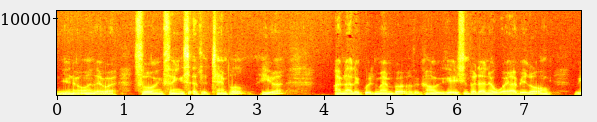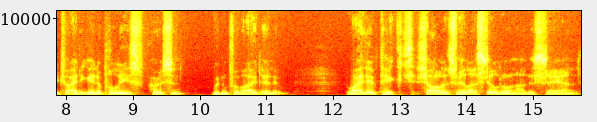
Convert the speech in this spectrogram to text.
you know, and they were throwing things at the temple here. I'm not a good member of the congregation, but I know where I belong. We tried to get a police person, wouldn't provide any. Why they picked Charlottesville, I still don't understand.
